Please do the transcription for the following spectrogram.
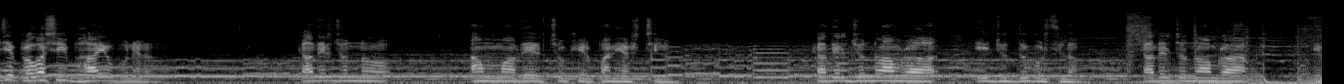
যে প্রবাসী ভাই ও বোনেরা, কাদের জন্য আমাদের চোখের পানি আসছিল? কাদের জন্য আমরা এই যুদ্ধ করছিলাম? কাদের জন্য আমরা এই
